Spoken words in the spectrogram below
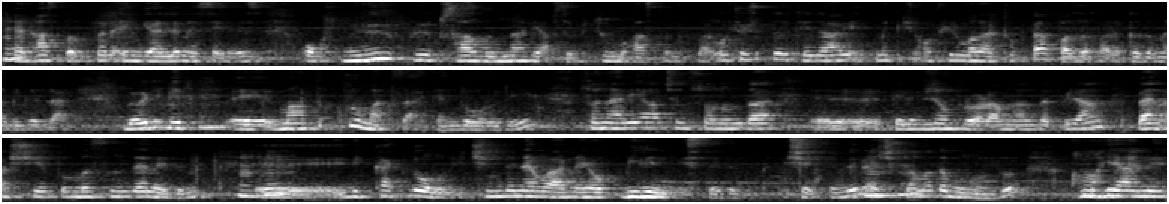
Yani hastalıkları engellemeseniz o büyük büyük salgınlar yapsa bütün bu hastalıklar o çocukları tedavi etmek için o firmalar çok daha fazla para kazanabilirler. Böyle bir e, mantık kurmak zaten doğru değil. Soner Yalçın sonunda e, televizyon programlarında filan ben aşı yapılmasını demedim. E, dikkatli olun içinde ne var ne yok bilin istedim şeklinde bir açıklamada bulundu. Ama yani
